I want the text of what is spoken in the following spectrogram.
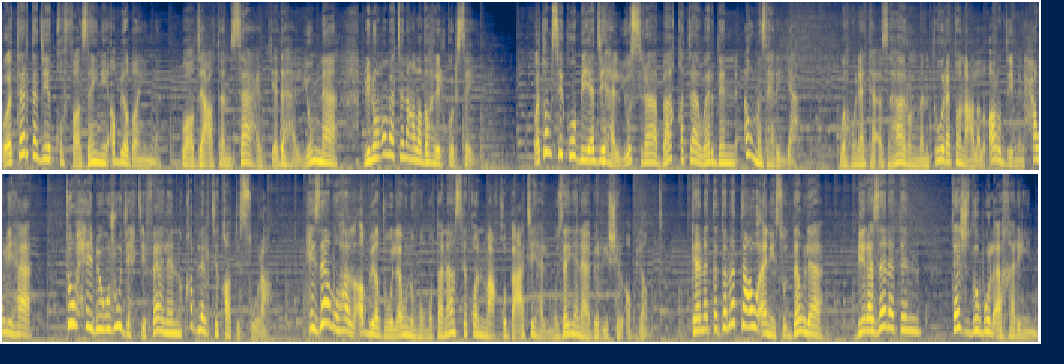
وترتدي قفازين أبيضين واضعة ساعد يدها اليمنى بنعومة على ظهر الكرسي وتمسك بيدها اليسرى باقة ورد أو مزهرية. وهناك أزهار منثورة على الأرض من حولها توحي بوجود احتفال قبل التقاط الصورة. حزامها الأبيض لونه متناسق مع قبعتها المزينة بالريش الأبيض. كانت تتمتع أنيس الدولة برزانة تجذب الآخرين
